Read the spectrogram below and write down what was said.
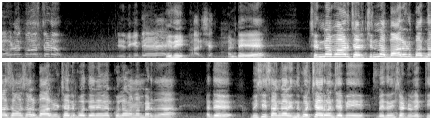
గౌడ కులస్తుడు. ఎదిగితే ఇది. అంటే చిన్నవాడు చని చిన్న బాలుడు పద్నాలుగు సంవత్సరాలు బాలుడు చనిపోతేనేమే కులం అన్నం పెడుతుందా? అయితే బీసీ సంఘాలు ఎందుకు వచ్చారు అని చెప్పి బెదిరించినటువంటి వ్యక్తి.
